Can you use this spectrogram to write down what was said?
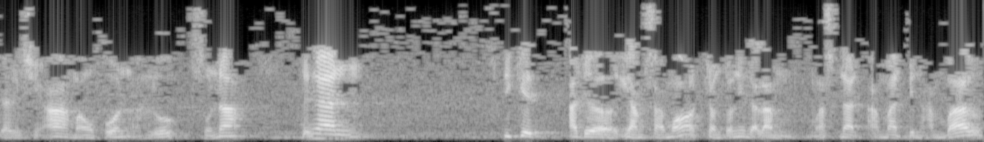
dari Syiah maupun Ahlu Sunnah dengan sedikit ada yang sama contohnya dalam Masnad Ahmad bin Hanbal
